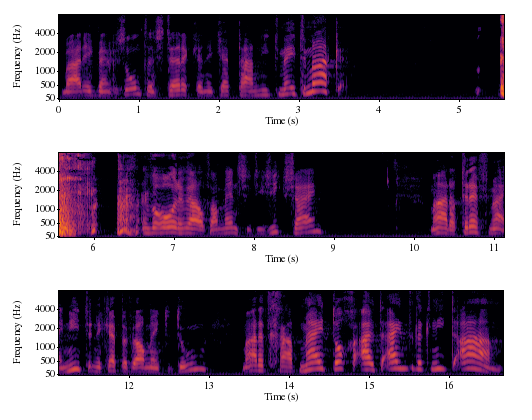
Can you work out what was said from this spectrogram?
Maar ik ben gezond en sterk en ik heb daar niet mee te maken. En we horen wel van mensen die ziek zijn. Maar dat treft mij niet en ik heb er wel mee te doen. Maar het gaat mij toch uiteindelijk niet aan.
